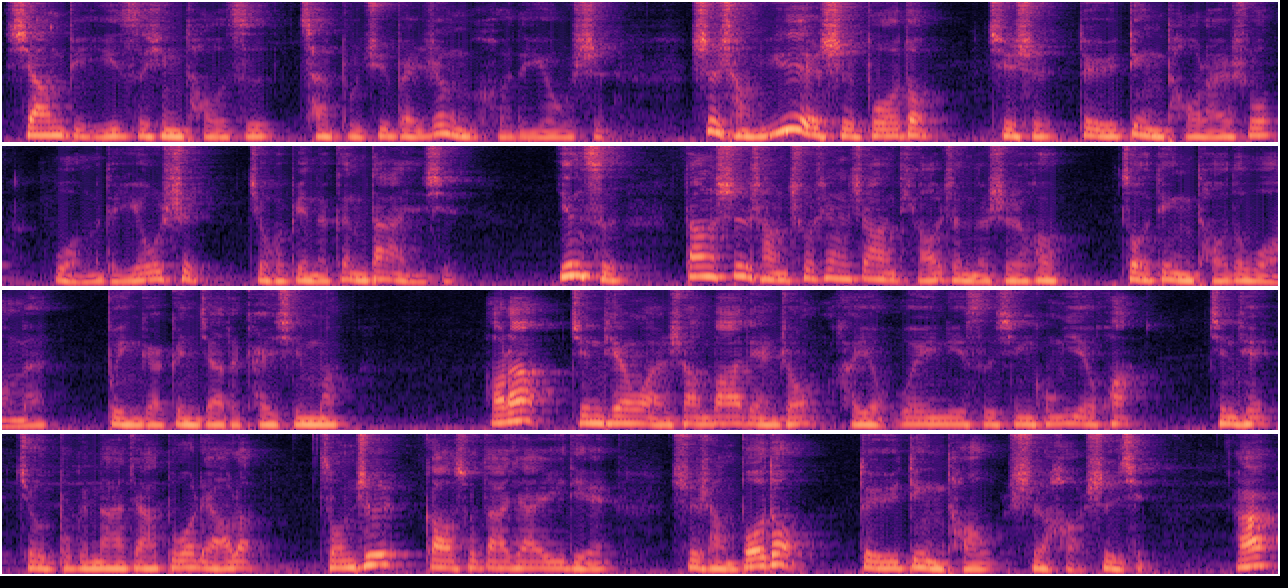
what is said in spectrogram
相比一次性投资才不具备任何的优势。市场越是波动，其实对于定投来说，我们的优势就会变得更大一些。因此，当市场出现这样调整的时候，做定投的我们不应该更加的开心吗？好了，今天晚上八点钟还有威尼斯星空夜话，今天就不跟大家多聊了。总之，告诉大家一点：市场波动对于定投是好事情。而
